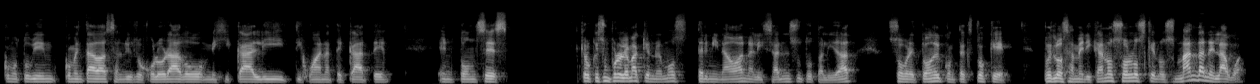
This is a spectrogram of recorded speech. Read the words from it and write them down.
como tú bien comentabas, San Luis Río Colorado, Mexicali, Tijuana, Tecate. Entonces, creo que es un problema que no hemos terminado de analizar en su totalidad, sobre todo en el contexto que pues los americanos son los que nos mandan el agua.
